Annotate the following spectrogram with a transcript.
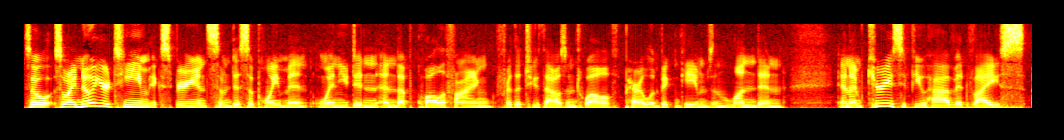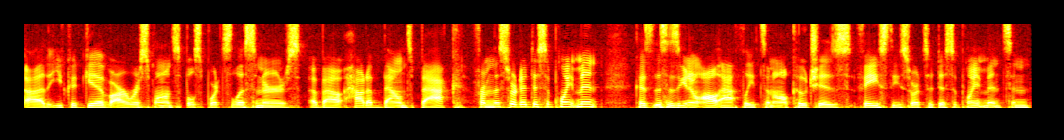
So, so I know your team experienced some disappointment when you didn't end up qualifying for the 2012 Paralympic Games in London. And I'm curious if you have advice uh, that you could give our responsible sports listeners about how to bounce back from this sort of disappointment. Because this is, you know, all athletes and all coaches face these sorts of disappointments. And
